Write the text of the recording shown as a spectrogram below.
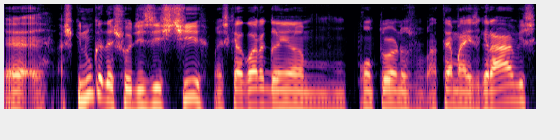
é, acho que nunca deixou de existir, mas que agora ganha contornos até mais graves,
